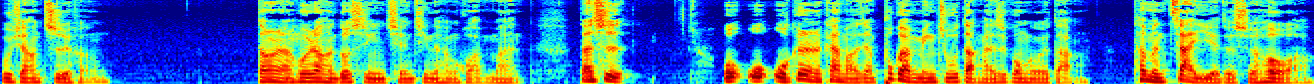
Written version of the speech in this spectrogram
互相制衡。当然会让很多事情前进得很缓慢，但是我我我个人的看法是这样：不管民主党还是共和党，他们在野的时候啊，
